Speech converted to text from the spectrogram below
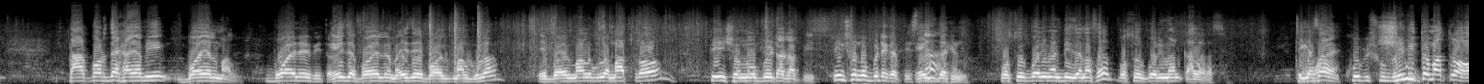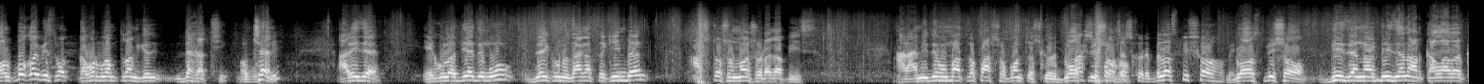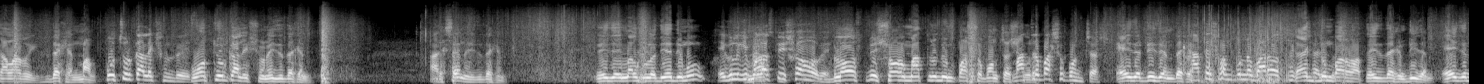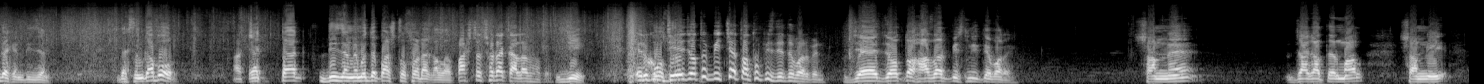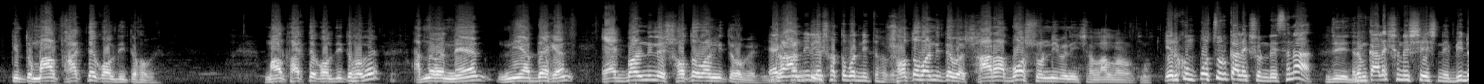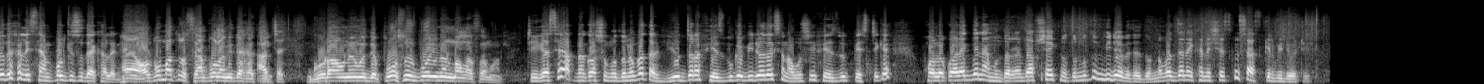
তারপর দেখাই আমি বয়েল মাল। বয়েলের ভিতর। এই যে বয়েলের মাল এই যে বয়েল মালগুলো এই বয়েল মালগুলো মাত্র তিনশো নব্বই টাকা পিস তিনশো নব্বই টাকা পিস এই দেখেন প্রচুর পরিমাণ ডিজাইন আছে প্রচুর পরিমাণ কালার আছে। ঠিক আছে? খুবই সুন্দর। সীমিত মাত্র অল্প কয় পিস কাপড় মাত্র আমি দেখাচ্ছি বুঝছেন? আর এই যে এগুলো দিয়ে দেবো যে কোনো জায়গাতে কিনবেন আটশোশো নশো টাকা পিস আর আমি দেবো মাত্র পাঁচশো পঞ্চাশ করে ব্লাউজ পিস সহ। করে ব্লাউজ পিস সহ ব্লাউজ পিস সহ। ডিজাইন আর ডিজাইন আর কালার আর কালারই দেখেন মাল। প্রচুর কালেকশন রয়েছে। প্রচুর কালেকশন এই যে দেখেন। দেখছেন? এই যে দেখেন। এই যে মালগুলো দিয়ে দিবো এগুলো কি ব্লাউজ পিস সহ হবে? ব্লাউজ পিস সহ মাত্র দিন পাঁচশো পঞ্চাশ মাত্র পাঁচশো পঞ্চাশ। এই যে ডিজাইন দেখেন। হাতে সম্পূর্ণ বারো হাত থাকে একদম বারো হাত। এই যে দেখেন ডিজাইন এই যে দেখেন ডিজাইন দেখেন কাপড়? আচ্ছা। একটা ডিজাইনের মধ্যে পাঁচটা ছটা কালার পাঁচটা ছটা কালার হবে। জি। এরকম যে যত পিস চায় তত পিস দিতে পারবেন। যে যত হাজার পিস নিতে পারে। সামনে জাগাতের মাল সামনে কিন্তু মাল থাকতে কল দিতে হবে। মাল থাকতে কল দিতে হবে। আপনারা নেন নিয়ে দেখেন একবার নিলে শতবার নিতে হবে। একবার নিলে শতবার নিতে হবে। শতবার নিতে হবে সারা বছর নিবেন ইনশাল্লাহ আল্লাহ রহমত। এরকম প্রচুর কালেকশন রয়েছে না। এরকম কালেকশনের শেষ নেই। ভিডিওতে খালি স্যাম্পল কিছু দেখালেন। হ্যাঁ অল্প মাত্র স্যাম্পল আমি দেখাচ্ছি। আচ্ছা। গোডাউনের মধ্যে প্রচুর পরিমাণ মাল আছে আমার। ঠিক আছে আপনাকে অসংখ্য ধন্যবাদ। আর ভিউর যারা ফেসবুকে ভিডিও দেখছেন অবশ্যই ফেসবুক পেজটিকে ফলো করে রাখবেন। এমন ধরনের ব্যবসায়িক নতুন নতুন ভিডিও পেতে ধন্যবাদ জানাই। এখানে শেষ করছি আজকের ভিডিওটি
